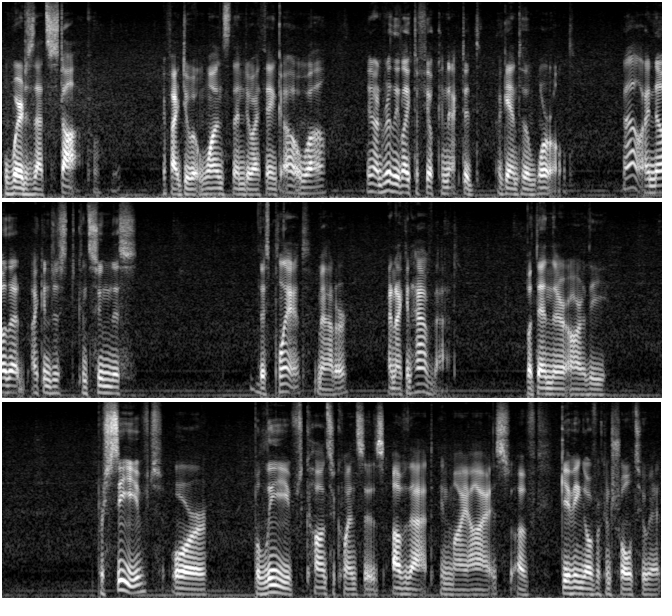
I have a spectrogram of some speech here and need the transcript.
where does that stop? If I do it once, then do I think, oh, well, you know, I'd really like to feel connected again to the world. Well, I know that I can just consume this this plant matter and I can have that. But then there are the perceived or believed consequences of that in my eyes, of giving over control to it,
